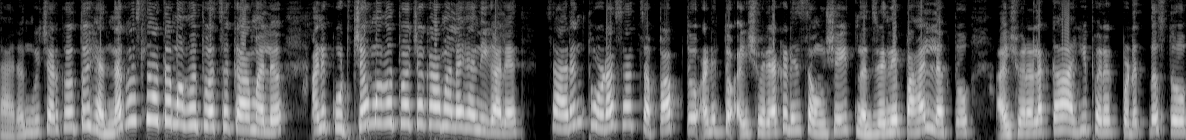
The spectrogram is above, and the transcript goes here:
सारंग विचार करतो ह्यांना कसलं आता महत्वाचं काम आलं? आणि कुठच्या महत्त्वाच्या कामाला ह्या निघाल्यात? सारंग थोडासा चपापतो आणि तो ऐश्वर्याकडे संशयित नजरेने पाहायला लागतो. ऐश्वर्याला काही फरक पडत नसतो.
